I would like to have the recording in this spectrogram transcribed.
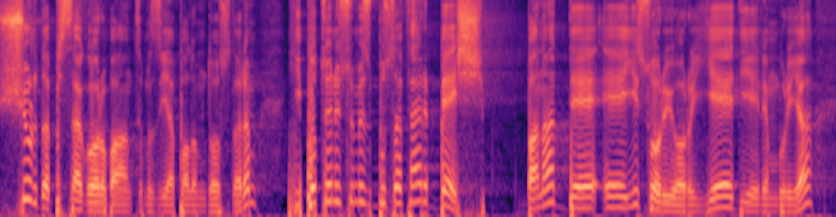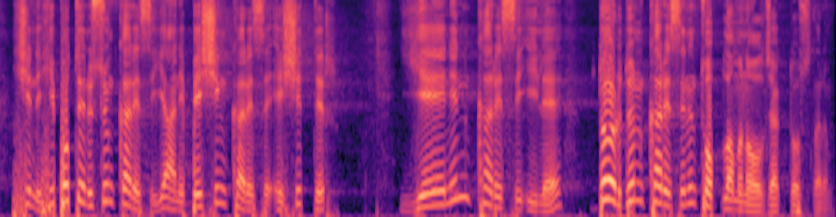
şurada Pisagor bağıntımızı yapalım dostlarım. Hipotenüsümüz bu sefer 5. Bana DE'yi soruyor. Y diyelim buraya. Şimdi hipotenüsün karesi yani 5'in karesi eşittir. Y'nin karesi ile 4'ün karesinin toplamı olacak dostlarım?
